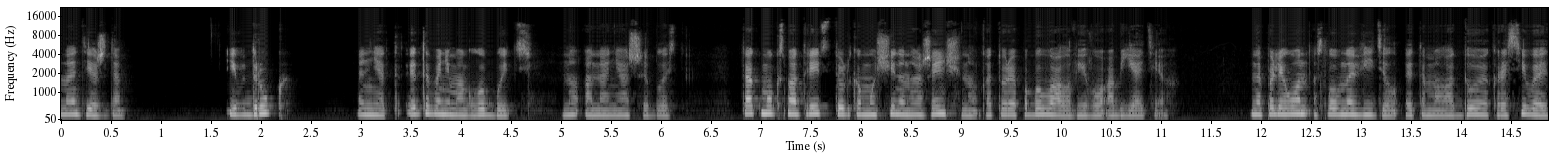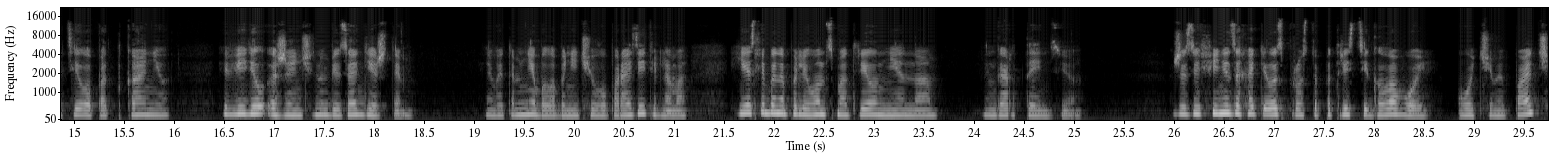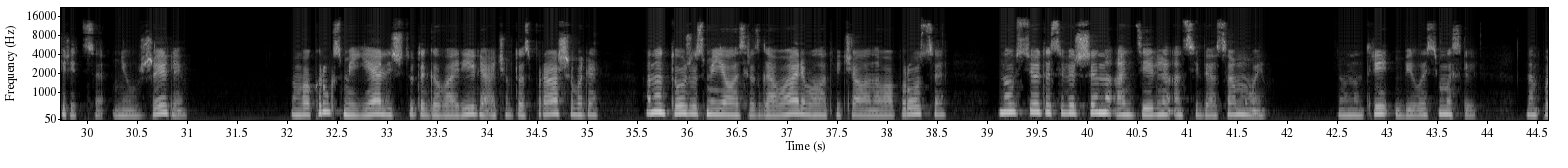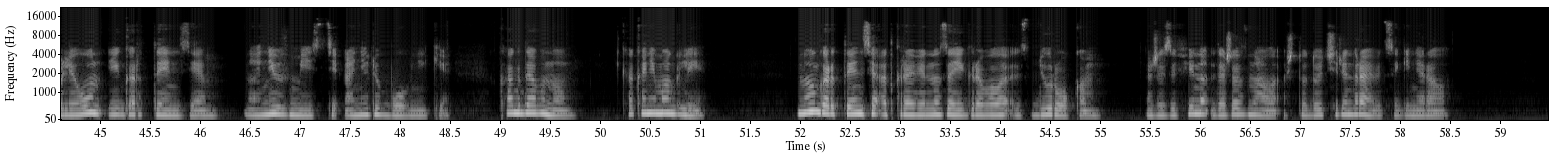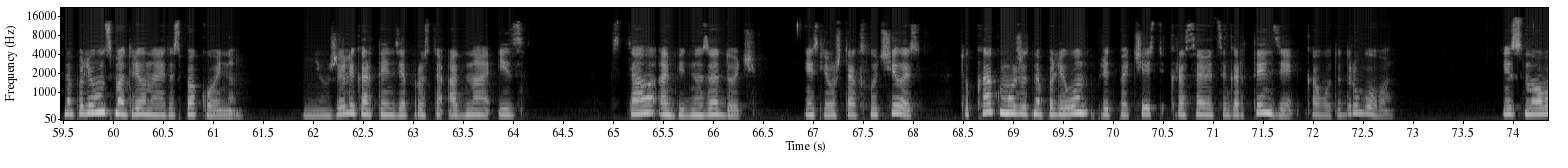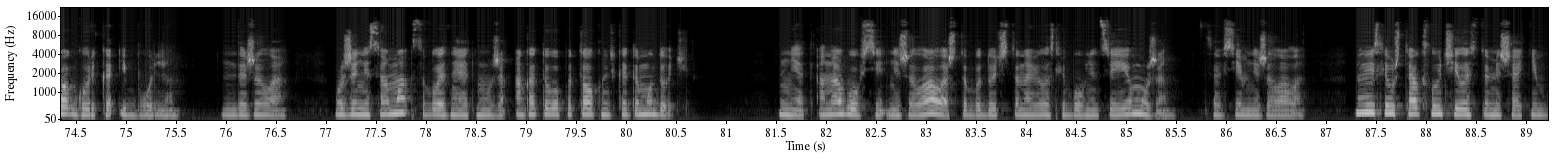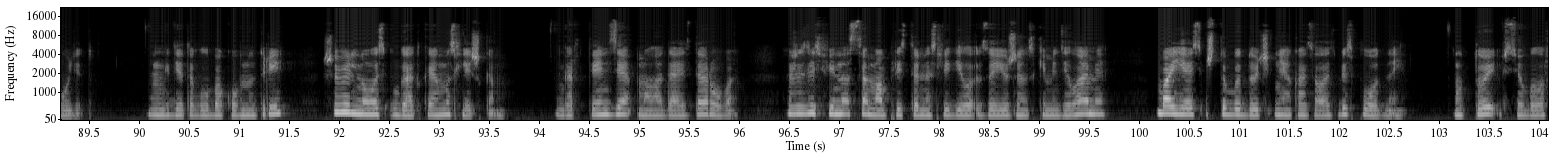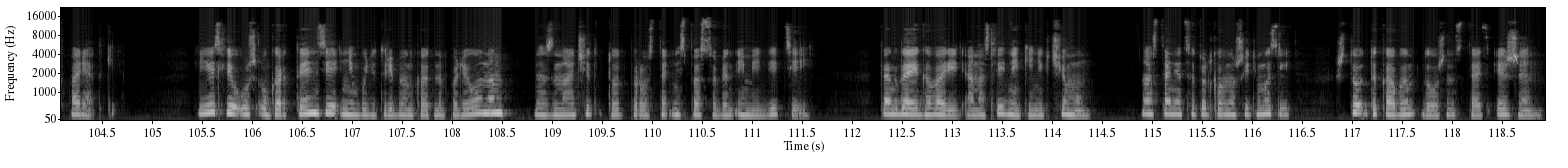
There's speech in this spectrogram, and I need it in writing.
Надежда. И вдруг... Нет, этого не могло быть, но она не ошиблась. Так мог смотреть только мужчина на женщину, которая побывала в его объятиях. Наполеон словно видел это молодое, красивое тело под тканью, видел женщину без одежды. В этом не было бы ничего поразительного, если бы Наполеон смотрел не на гортензию. Жозефине захотелось просто потрясти головой. Отчими падчерица? Неужели? Вокруг смеялись, что-то говорили, о чем-то спрашивали. Она тоже смеялась, разговаривала, отвечала на вопросы. Но все это совершенно отдельно от себя самой. Внутри билась мысль. Наполеон и Гортензия. Они вместе, они любовники. Как давно? Как они могли? Но Гортензия откровенно заигрывала с Дюроком. Жозефина даже знала, что дочери нравится генерал. Наполеон смотрел на это спокойно. Неужели Гортензия просто одна из... Стало обидно за дочь. Если уж так случилось, то как может Наполеон предпочесть красавице Гортензии кого-то другого? И снова горько и больно. Дожила. Уже не сама соблазняет мужа, а готова подтолкнуть к этому дочь. Нет, она вовсе не желала, чтобы дочь становилась любовницей ее мужа. Совсем не желала. Но если уж так случилось, то мешать не будет. Где-то глубоко внутри шевельнулась гадкая мыслишка. Гортензия молода и здорова. Жозефина сама пристально следила за ее женскими делами, боясь, чтобы дочь не оказалась бесплодной. У той все было в порядке. Если уж у Гортензии не будет ребенка от Наполеона, значит, тот просто не способен иметь детей. Тогда и говорить о наследнике ни к чему. Останется только внушить мысль, что таковым должен стать Эжен.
